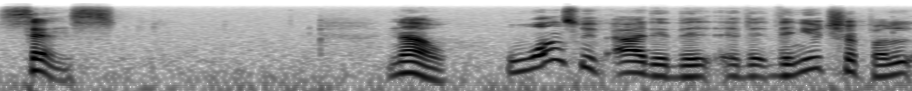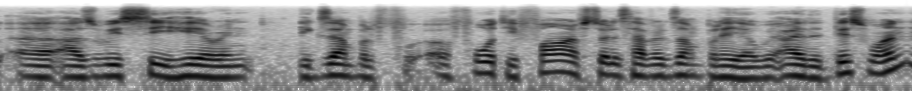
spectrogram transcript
sense. Now once we've added the, the, the new triple uh, as we see here in example uh, 45 so let's have an example here. We added this one.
